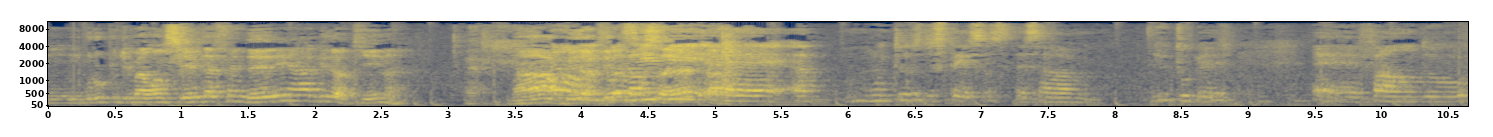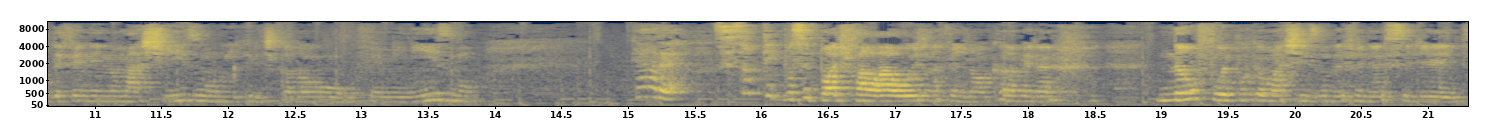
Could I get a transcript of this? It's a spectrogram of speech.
um grupo de melancias defenderem a guilhotina. Não, a Não, guilhotina tá inclusive, certa. é, é, muitos dos textos dessa youtuber é, falando, defendendo o machismo e criticando o feminismo. Cara, você sabe o que você pode falar hoje na frente de uma câmera? Não foi porque o machismo defendeu esse direito.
